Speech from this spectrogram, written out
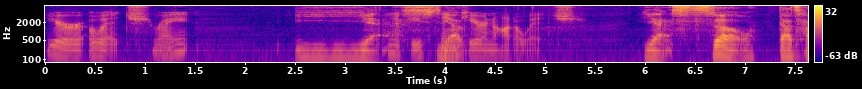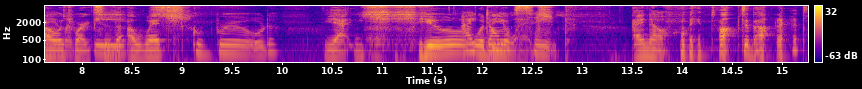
you're a witch, right? Yes. And if you sink, Yep. you're not a witch. Yes. So that's how it works. So the, a witch. Screwed. Yeah, you I would be a witch. sink. I know. We talked about it.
